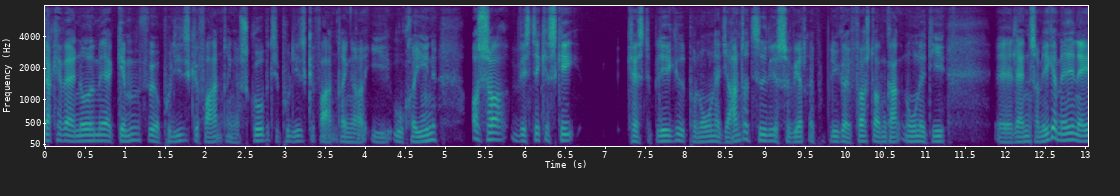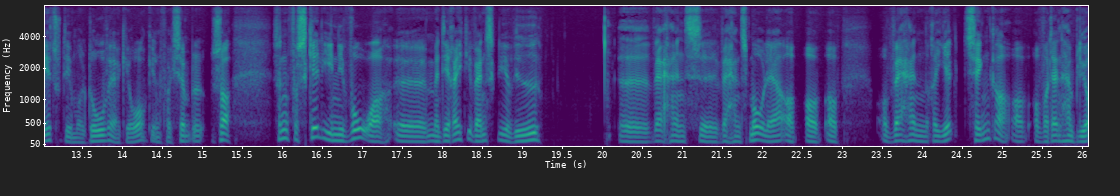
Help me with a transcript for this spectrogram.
Der kan være noget med at gennemføre politiske forandringer, skubbe til politiske forandringer i Ukraine, og så, hvis det kan ske, kaste blikket på nogle af de andre tidligere sovjetrepublikker, i første omgang nogle af de øh, lande, som ikke er med i NATO, det er Moldova og Georgien for eksempel. Så sådan forskellige niveauer, øh, men det er rigtig vanskeligt at vide, øh, hvad, hans, øh, hvad hans mål er, og, og, og og hvad han reelt tænker, og, og hvordan han bliver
